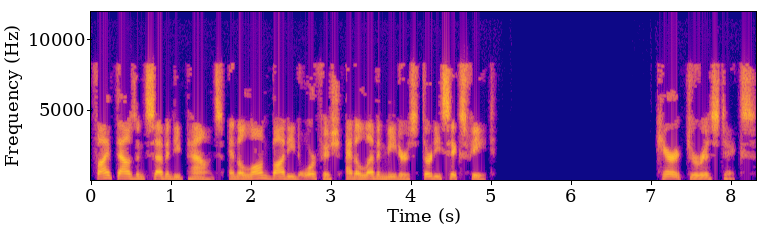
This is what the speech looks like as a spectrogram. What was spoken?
5,070 pounds, and the long-bodied oarfish, at 11 meters 36 feet. Characteristics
